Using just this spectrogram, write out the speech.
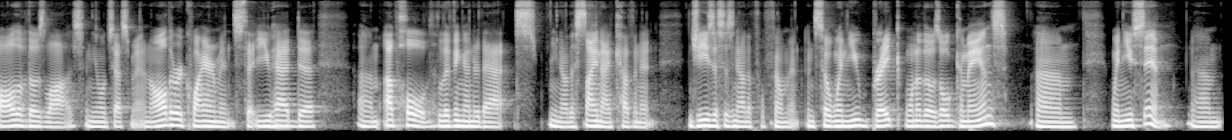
all of those laws in the old testament and all the requirements that you had to um, uphold living under that you know the sinai covenant jesus is now the fulfillment and so when you break one of those old commands um, when you sin um,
